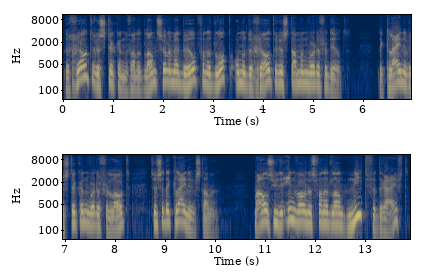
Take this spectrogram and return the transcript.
De grotere stukken van het land zullen met behulp van het lot onder de grotere stammen worden verdeeld. De kleinere stukken worden verloot tussen de kleinere stammen. Maar als u de inwoners van het land niet verdrijft,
